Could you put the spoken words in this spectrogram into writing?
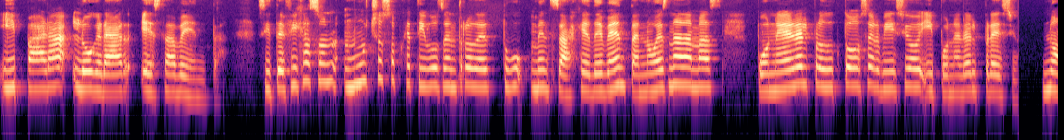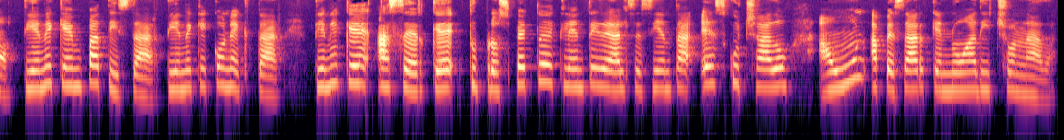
y para lograr esa venta. Si te fijas, son muchos objetivos dentro de tu mensaje de venta. No es nada más poner el producto o servicio y poner el precio. No, tiene que empatizar, tiene que conectar, tiene que hacer que tu prospecto de cliente ideal se sienta escuchado aún a pesar que no ha dicho nada.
